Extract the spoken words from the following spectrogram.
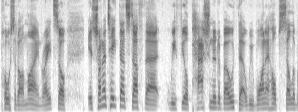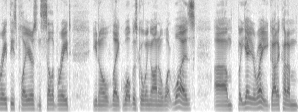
posted online, right? So it's trying to take that stuff that we feel passionate about, that we want to help celebrate these players and celebrate, you know, like what was going on and what was. Um, but yeah, you're right. You got to kind of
